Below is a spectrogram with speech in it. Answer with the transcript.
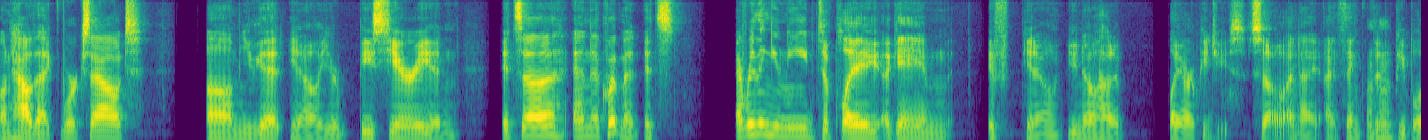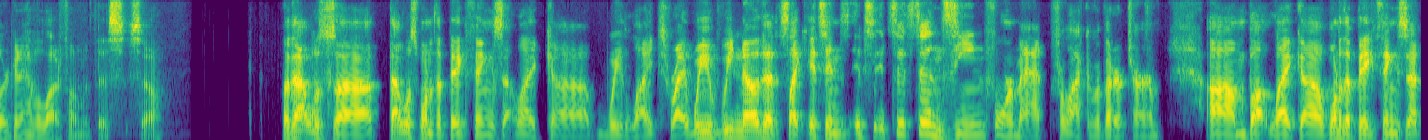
on how that works out um you get you know your bestiary and it's uh and equipment it's everything you need to play a game if you know you know how to play rpgs so and i i think that Mhm. people are going to have a lot of fun with this so But that was uh that was one of the big things that like uh we liked, right? We we know that it's like it's in it's it's it's in zine format for lack of a better term. Um but like uh one of the big things that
